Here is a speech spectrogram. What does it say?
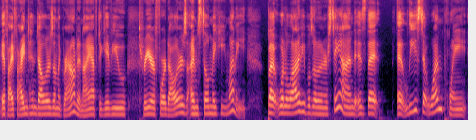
If I find $10 on the ground and I have to give you 3 or $4, I'm still making money. But what a lot of people don't understand is that at least at one point,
